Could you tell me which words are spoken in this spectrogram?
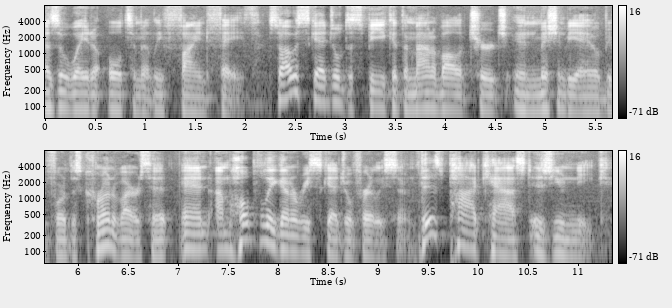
as a way to ultimately find faith. So I was scheduled to speak at the Mount of Olive Church in Mission Viejo before this coronavirus hit, and I'm hopefully going to reschedule fairly soon. This podcast is unique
